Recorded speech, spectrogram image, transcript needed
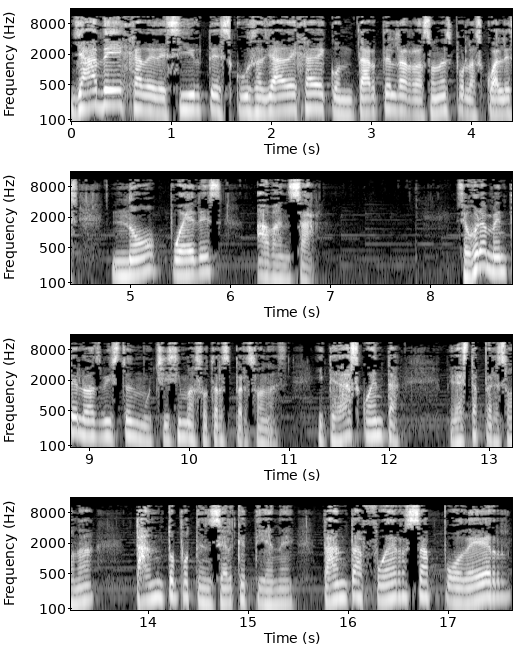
Ya deja de decirte excusas, ya deja de contarte las razones por las cuales no puedes avanzar. Seguramente lo has visto en muchísimas otras personas y te das cuenta, mira, esta persona, tanto potencial que tiene, tanta fuerza, poder,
